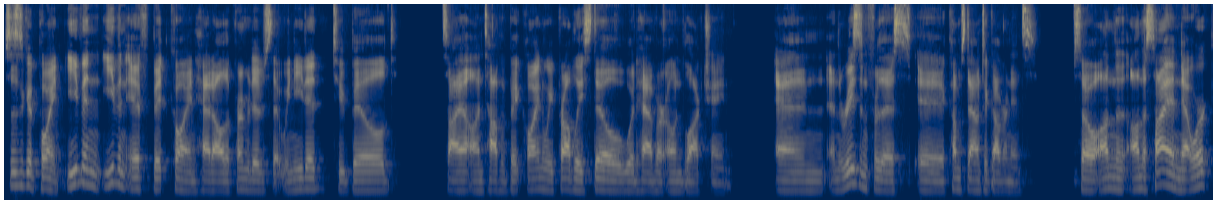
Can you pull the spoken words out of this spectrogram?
So this is a good point. Even even if Bitcoin had all the primitives that we needed to build Sia on top of Bitcoin, we probably still would have our own blockchain. And and the reason for this comes down to governance. So on the on the Sia network,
